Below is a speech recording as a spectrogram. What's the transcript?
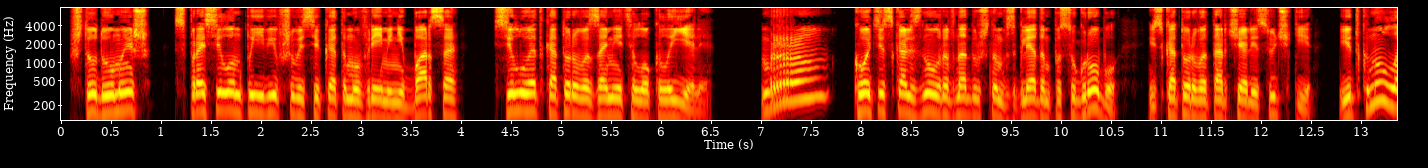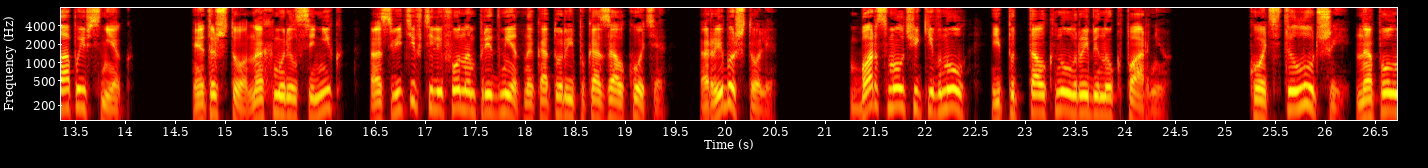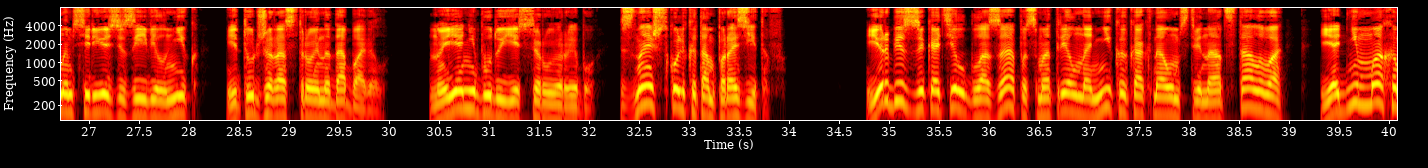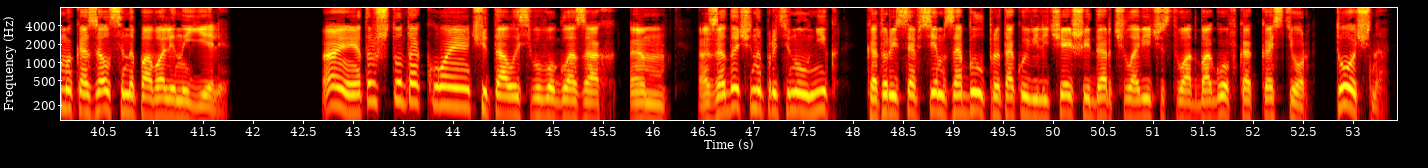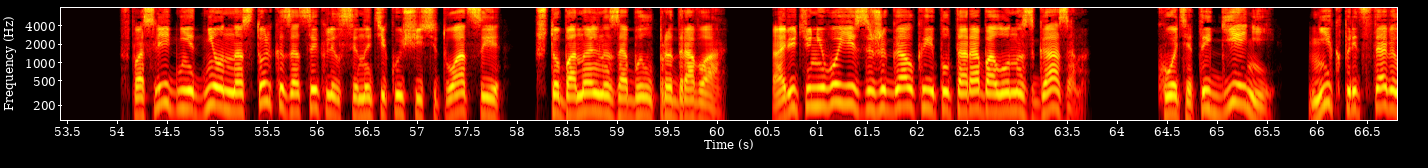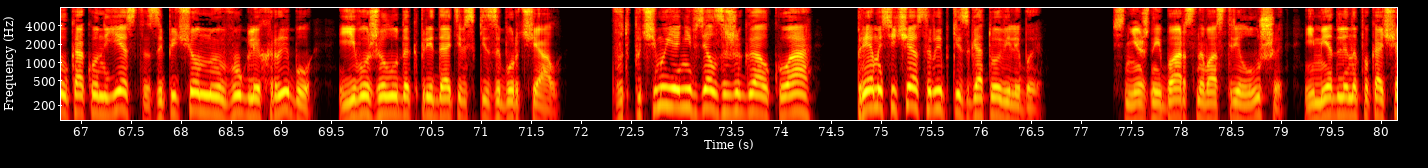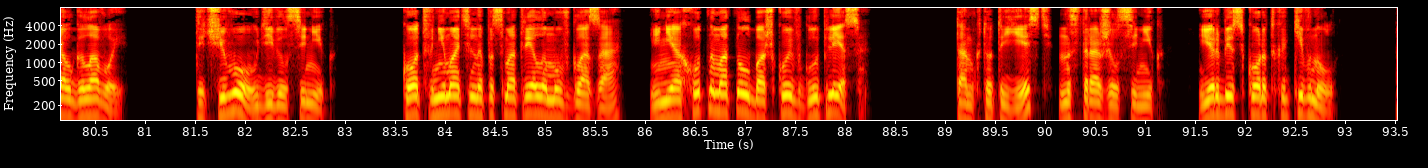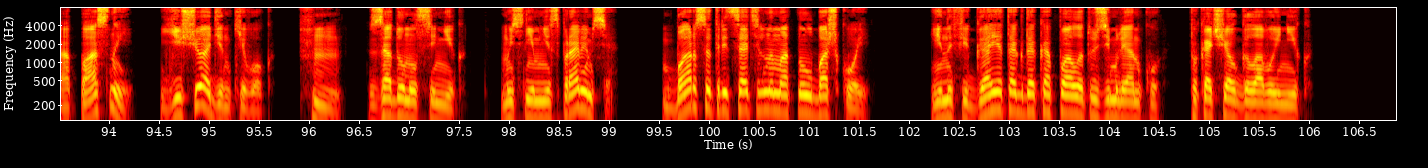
«Что думаешь?» — спросил он появившегося к этому времени Барса, силуэт которого заметил около ели. «Брррр!» — Коти скользнул равнодушным взглядом по сугробу, из которого торчали сучки, и ткнул лапой в снег. «Это что?» — нахмурился Ник, осветив телефоном предмет, на который показал Котя. «Рыба, что ли?» Барс молча кивнул и подтолкнул рыбину к парню. «Коть, ты лучший», — на полном серьезе заявил Ник и тут же расстроенно добавил. «Но я не буду есть сырую рыбу. Знаешь, сколько там паразитов?» Ирбис закатил глаза, посмотрел на Ника как на умственно отсталого и одним махом оказался на поваленной еле. «А это что такое?» — читалось в его глазах. «Эм...» Озадаченно протянул Ник, который совсем забыл про такой величайший дар человечеству от богов, как костер. Точно! В последние дни он настолько зациклился на текущей ситуации, что банально забыл про дрова. А ведь у него есть зажигалка и полтора баллона с газом. Котя, ты гений! Ник представил, как он ест запеченную в углях рыбу, и его желудок предательски забурчал. Вот почему я не взял зажигалку, а? Прямо сейчас рыбки сготовили бы. Снежный барс навострил уши и медленно покачал головой. «Ты чего?» — удивился Ник. Кот внимательно посмотрел ему в глаза и неохотно мотнул башкой вглубь леса. «Там кто-то есть?» — насторожился Ник. Ирбис коротко кивнул. «Опасный?» Еще один кивок. «Хм», — задумался Ник. «Мы с ним не справимся?» Барс отрицательно мотнул башкой. «И нафига я тогда копал эту землянку?» — покачал головой Ник.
